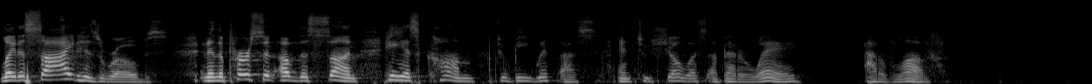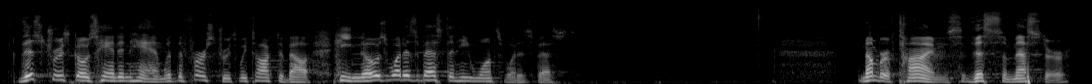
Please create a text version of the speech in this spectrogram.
laid aside his robes, and in the person of the Son, he has come to be with us and to show us a better way out of love. This truth goes hand in hand with the first truth we talked about. He knows what is best and he wants what is best. A number of times this semester,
